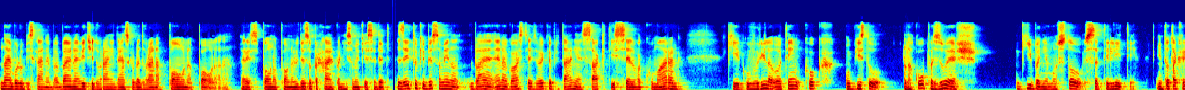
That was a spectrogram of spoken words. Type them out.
najbolj obiskano, bila, bila je največji dvorani, dejansko je bila dvorana polna, polna. Ne. Res polno, polno. Ljudje so prihajali, pa niso imeli kje sedeti. Zdaj, tukaj bi se omenil, bila je ena gostja iz Velike Britanije, Sakti Selva Kumaran ki je govorila o tem, kako v bistvu lahko opazuješ gibanje mostov s sateliti. In to tako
